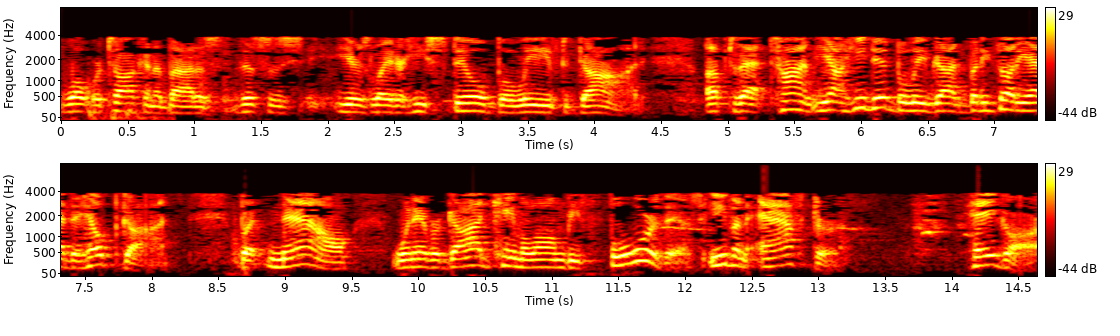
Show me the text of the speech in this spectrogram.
what we're talking about is this is years later, he still believed God. Up to that time, yeah, he did believe God, but he thought he had to help God. But now, whenever God came along before this, even after Hagar,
